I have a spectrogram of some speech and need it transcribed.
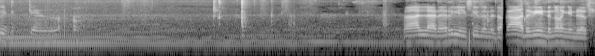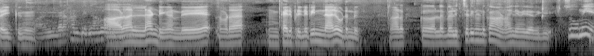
പിടിക്കണം. എല്ലാരും റിലീസ് ചെയ്തിട്ടുണ്ട് ട്ടോ. അത് വീണ്ടും തുടങ്ങിയിട്ടുണ്ട് സ്ട്രൈക്കിങ് ആൾ നല്ല ഹണ്ടിങ് ഉണ്ട് നമ്മുടെ കരിപ്പിടിന്റെ പിന്നാലെ ഓട്ടുണ്ട് ആളൊക്കെ നല്ല വെളിച്ചടിക്കുന്നുണ്ട് കാണാനില്ല മര്യാദയ്ക്ക് സൂമിയേ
